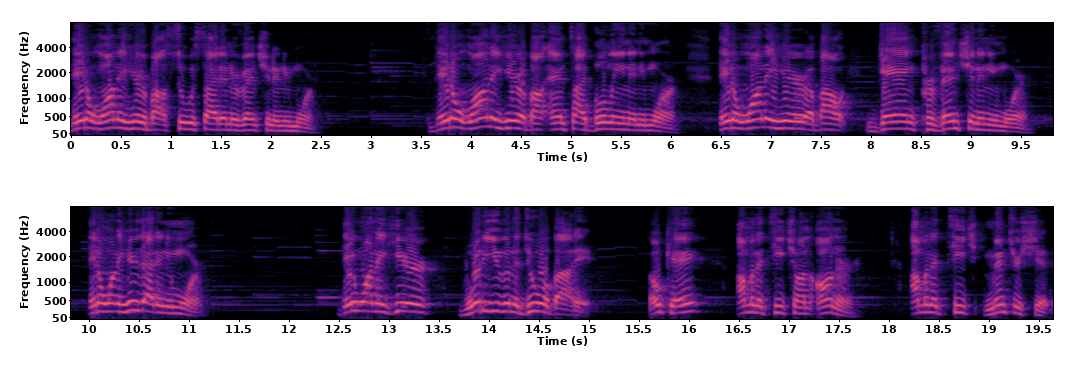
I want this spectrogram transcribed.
They don't want to hear about suicide intervention anymore. They don't want to hear about anti bullying anymore. They don't want to hear about gang prevention anymore. They don't want to hear that anymore. They want to hear, what are you going to do about it? Okay, I'm going to teach on honor. I'm going to teach mentorship.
